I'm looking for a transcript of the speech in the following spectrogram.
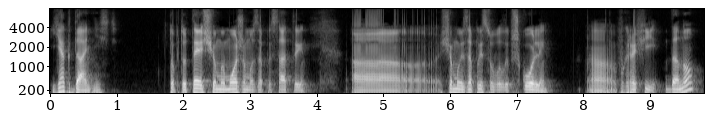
як даність, тобто те, що ми можемо записати, що ми записували в школі в графі дано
